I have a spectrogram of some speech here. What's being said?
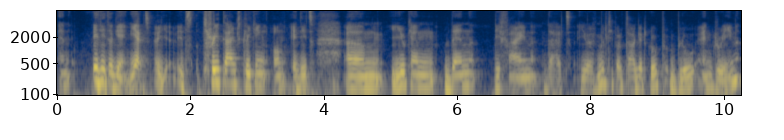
and edit again. Yet uh, it's three times clicking on edit. Um, you can then define that you have multiple target group, blue and green,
